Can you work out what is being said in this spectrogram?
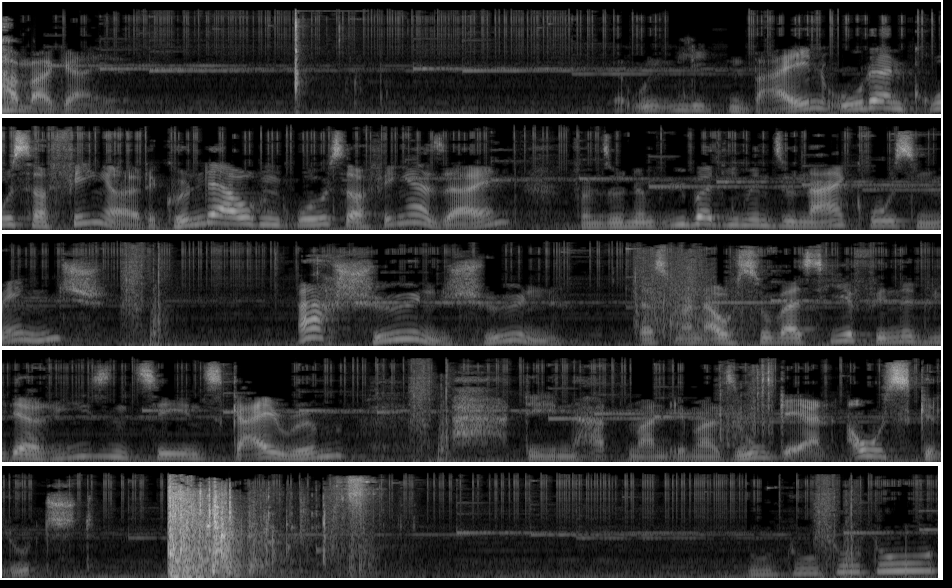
Hammergeil. Da unten liegt ein Bein oder ein großer Finger. Der könnte auch ein großer Finger sein. Von so einem überdimensional großen Mensch. Ach, schön, schön. Dass man auch sowas hier findet wie der Riesenzeh in Skyrim. Ach, den hat man immer so gern ausgelutscht. Du, du, du, du.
